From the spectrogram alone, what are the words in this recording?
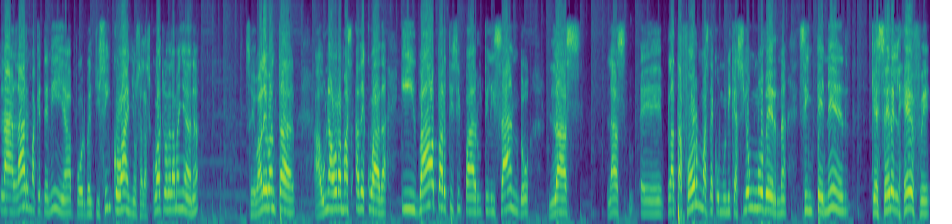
la alarma que tenía por 25 años a las 4 de la mañana, se va a levantar a una hora más adecuada y va a participar utilizando las, las eh, plataformas de comunicación moderna sin tener que ser el jefe,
